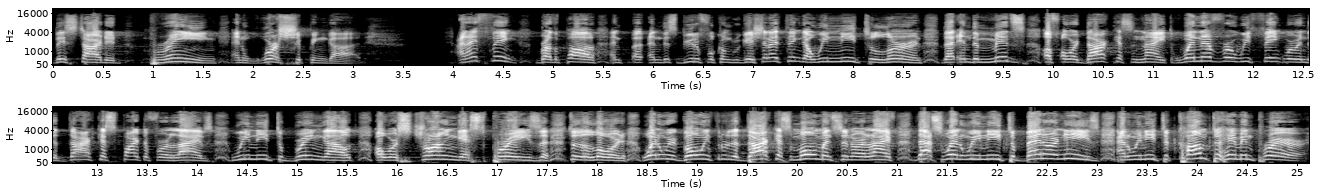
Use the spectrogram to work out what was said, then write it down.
they started praying and worshiping God. And I think, Brother Paul and, uh, and this beautiful congregation, I think that we need to learn that in the midst of our darkest night, whenever we think we're in the darkest part of our lives, we need to bring out our strongest praise to the Lord. When we're going through the darkest moments in our life, that's when we need to bend our knees and we need to come to Him in prayer.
